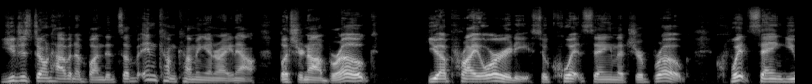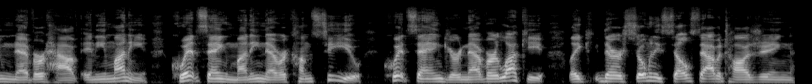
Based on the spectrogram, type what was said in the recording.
you just don't have an abundance of income coming in right now, but you're not broke. You have priority. So quit saying that you're broke. Quit saying you never have any money. Quit saying money never comes to you. Quit saying you're never lucky. Like there are so many self sabotaging,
